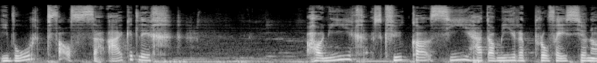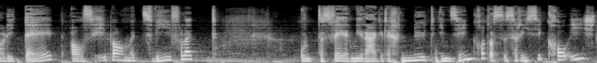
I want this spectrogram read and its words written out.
in Wort fassen. Eigentlich habe ich das Gefühl gehabt, sie hat an ihrer Professionalität als Hebamme zweifelt. Und das wäre mir eigentlich nicht in Sinn gekommen, dass das Risiko ist.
